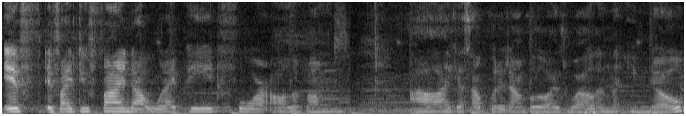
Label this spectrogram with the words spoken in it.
if if i do find out what i paid for all of them uh, i guess i'll put it down below as well and let you know.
